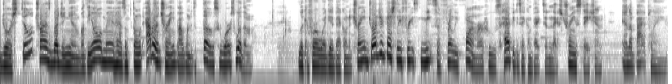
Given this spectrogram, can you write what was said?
George still tries budging in, but the old man has him thrown out of the train by one of the thugs who works with him. Looking for a way to get back on the train, George eventually meets a friendly farmer who's happy to take him back to the next train station in a biplane.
